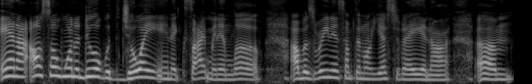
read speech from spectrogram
and I also want to do it with joy and excitement and love. I was reading something on yesterday, and I um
